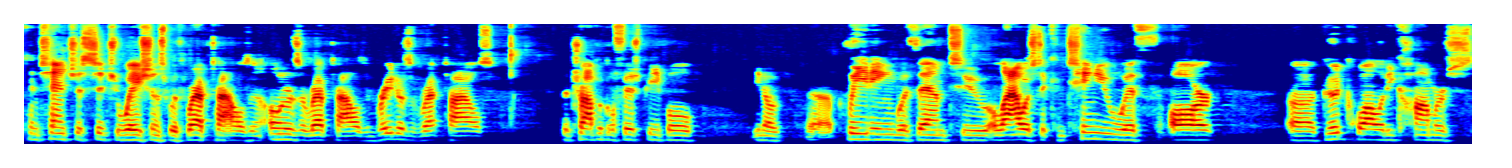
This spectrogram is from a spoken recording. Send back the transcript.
contentious situations with reptiles and owners of reptiles and breeders of reptiles. The tropical fish people, you know, uh, pleading with them to allow us to continue with our uh, good quality commerce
